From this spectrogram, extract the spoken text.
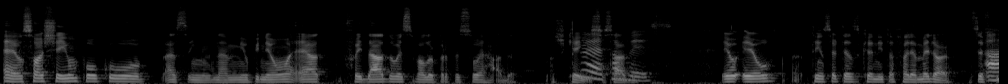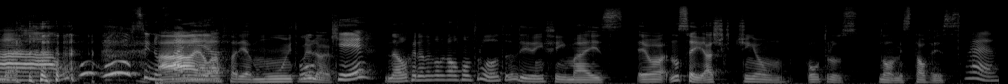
É, eu só achei um pouco, assim, na minha opinião, é a- foi dado esse valor pra pessoa errada. Acho que é, é, isso, sabe? talvez. Eu, eu tenho certeza que a Anitta faria melhor. Se, né? Ah, uhul, se não ah, faria. ela faria muito melhor. O quê? Não querendo colocar um contra o outro ali, enfim, mas eu não sei, acho que tinham outros nomes, talvez. É.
